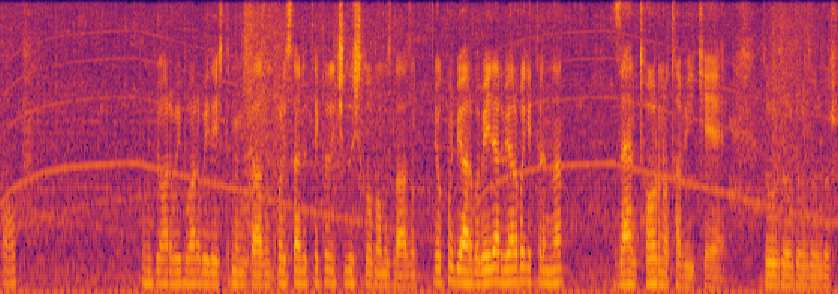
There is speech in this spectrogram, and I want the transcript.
Hop. Bunu bir arabayı bu arabayı değiştirmemiz lazım. Polislerle tekrar içi dışlı olmamız lazım. Yok mu bir araba? Beyler bir araba getirin lan. Zentorno tabii ki. Dur dur dur dur dur.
